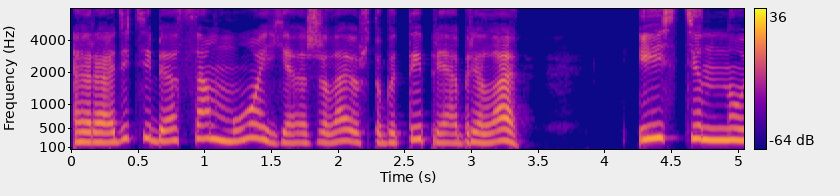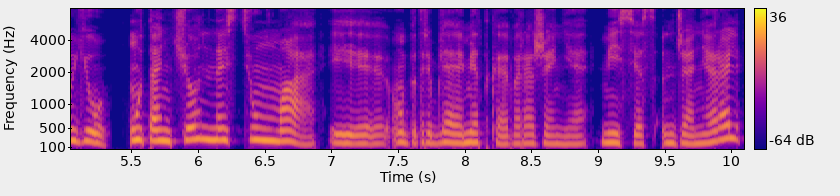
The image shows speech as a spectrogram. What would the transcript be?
Ради тебя самой я желаю, чтобы ты приобрела истинную утонченность ума и, употребляя меткое выражение миссис Дженераль,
